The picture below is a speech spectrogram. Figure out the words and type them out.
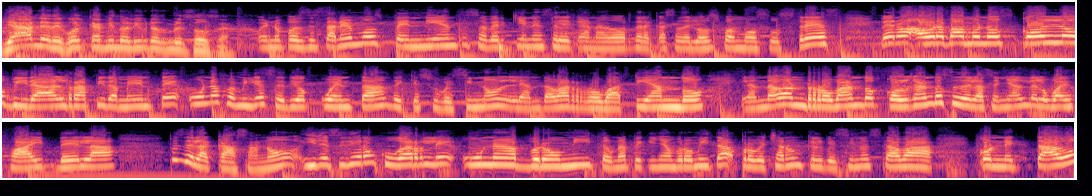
ya le dejó el camino libre a Osmer Sosa. bueno, pues estaremos pendientes a ver quién es el ganador de la Casa de los Famosos 3. Pero ahora vámonos con lo viral rápidamente. Una familia se dio cuenta de que su vecino le andaba robateando, le andaban robando, colgándose de la señal del wifi de la pues de la casa, ¿no? Y decidieron jugarle una bromita, una pequeña bromita. Aprovecharon que el vecino estaba conectado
